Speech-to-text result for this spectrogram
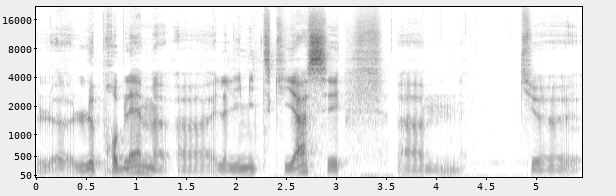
Le, problème, la limite qu'il y a, c'est que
